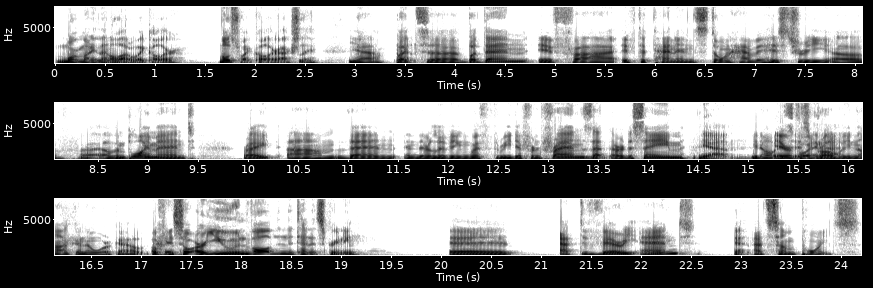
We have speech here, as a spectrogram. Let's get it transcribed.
more money than a lot of white collar. Most white collar actually. Yeah, but uh, but then if uh, if the tenants don't have a history of uh, of employment, right? Um, then and they're living with three different friends that are the same. Yeah. You know, it's, it's probably not going to work out. Okay. So are you involved in the tenant screening? Uh, at the very end, Yeah. at some points,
